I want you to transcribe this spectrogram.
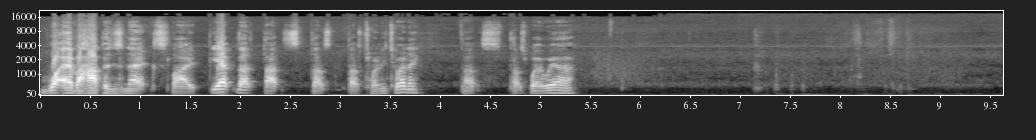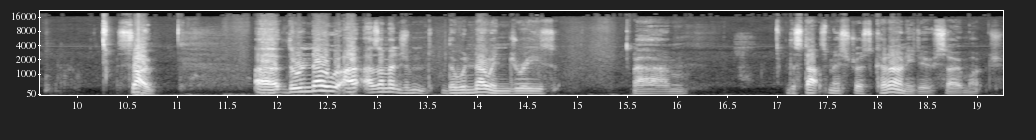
whatever happens next, like yep, that that's that's that's twenty twenty. That's that's where we are. So uh, there were no, uh, as I mentioned, there were no injuries. Um, the stats mistress can only do so much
